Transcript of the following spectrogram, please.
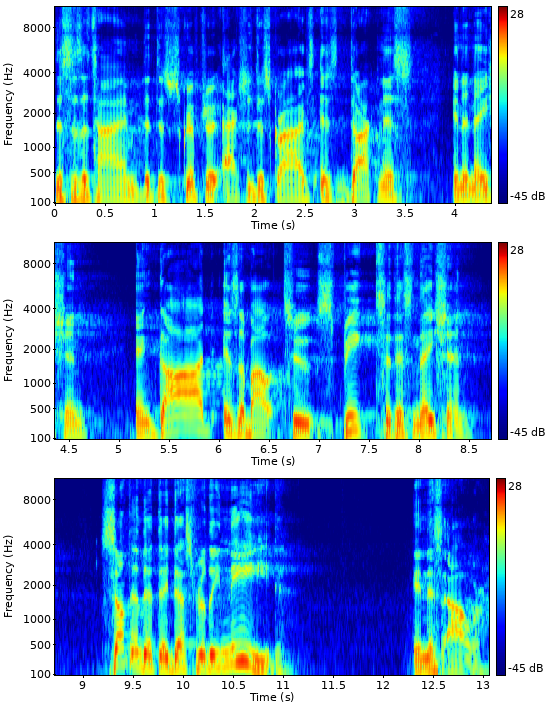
This is a time that the scripture actually describes as darkness in the nation. And God is about to speak to this nation something that they desperately need in this hour.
